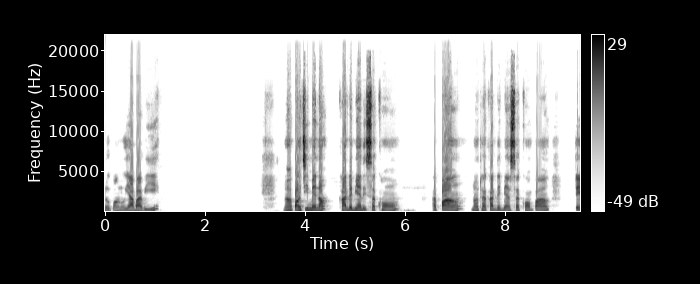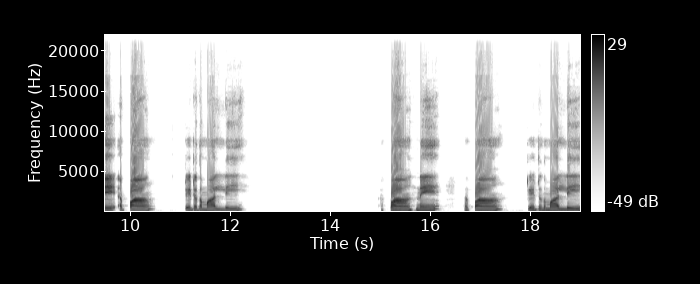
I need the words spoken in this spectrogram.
တို့ပေါင်းလို့ရပါပြီနော်ပေါင်းကြည့်မယ်နော်ခါတစ်ပြန်ဒီ16 အပန်းနောက်ထပ်ခါတစ်ပြန်ဆက်ခွန်ပန်းတေအပန်းတေတသမ၄အပန်းနှစ်အပန်းတေတသမလေး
